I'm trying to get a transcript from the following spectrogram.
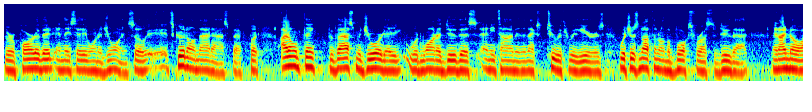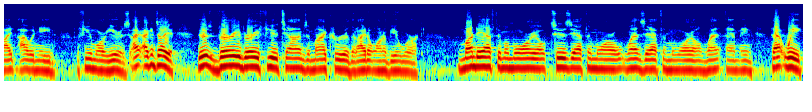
they're a part of it, and they say they want to join. So it's good on that aspect. But I don't think the vast majority would want to do this anytime in the next two or three years, which is nothing on the books for us to do that. And I know I, I would need a few more years. I, I can tell you, there's very, very few times in my career that I don't want to be at work. Monday after Memorial, Tuesday after Memorial, Wednesday after Memorial, and Wed- I mean, that week,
